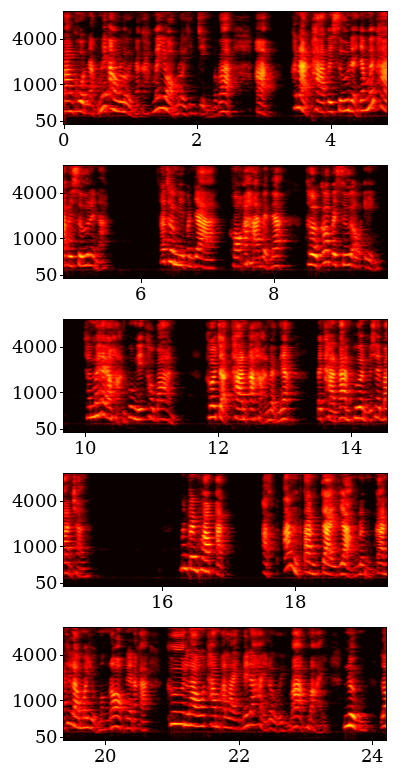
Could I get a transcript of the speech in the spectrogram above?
บางคนน่ะไม่เอาเลยนะคะ ไม่ยอมเลยจริงๆแบบว่าอะ ขนาดพาไปซื้อเนี่ยยังไม่พาไปซื้อเลยนะ ถ้าเธอมีปัญญาของอาหารแบบเนี้ย เธอก็ไปซื้อเอาเอง ฉันไม่ให้อาหารพวกนี้เข้าบ้าน เธอจะทานอาหารแบบเนี้ยไปทานบ้านเพื่อนไม่ใช่บ้านฉัน มันเป็นความอัดอัดอั้นตันใจอย่างหนึ่งการที่เรามาอยู่เมืองนอกเนี่ยนะคะ คือเราทำอะไรไม่ได้เลยมากมายหนึ่งเรา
